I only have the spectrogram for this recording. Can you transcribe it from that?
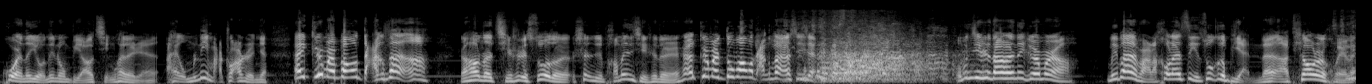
或者呢有那种比较勤快的人，哎，我们立马抓住人家，哎，哥们儿帮我打个饭啊。然后呢，寝室里所有的，甚至旁边寝室的人，哎，哥们儿都帮我打个饭啊，谢谢。我们寝室当时那哥们儿啊，没办法了，后来自己做个扁担啊，挑着回来，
